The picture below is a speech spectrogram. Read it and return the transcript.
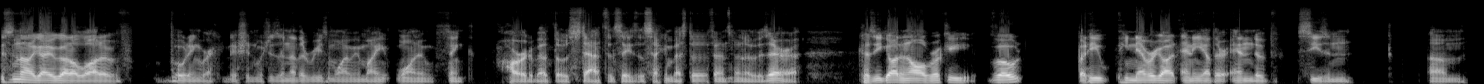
this is not a guy who got a lot of voting recognition, which is another reason why we might want to think hard about those stats that say he's the second best defenseman of his era, because he got an All Rookie vote, but he he never got any other end of season, um,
